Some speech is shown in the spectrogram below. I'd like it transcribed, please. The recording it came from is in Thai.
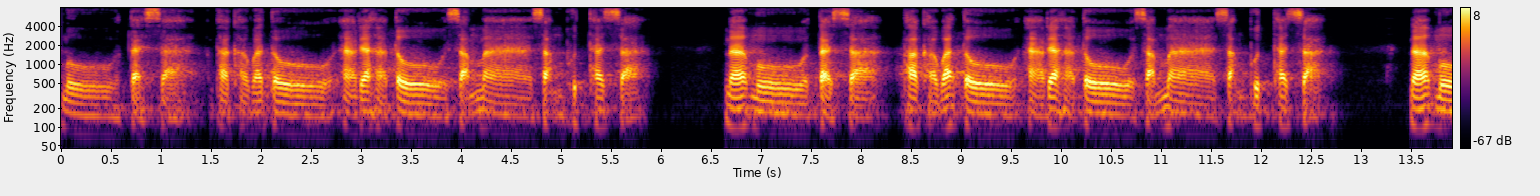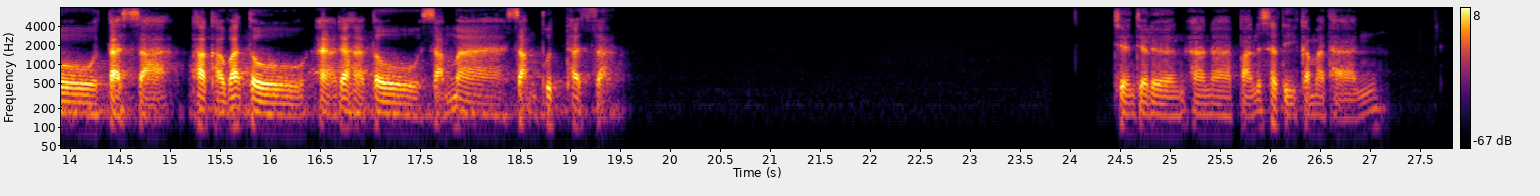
โมตัสสะภะคะวะโต อะระหะโต สัมมาสัมพุทธัสสะนะโมตัสสะภะคะวะโต อะระหะโต สัมมาสัมพุทธัสสะนะโมตัสสะภะคะวะโต อะระหะโต สัมมาสัมพุทธัสสะเชิญเจริญอาณาปานสติกรรมฐาน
